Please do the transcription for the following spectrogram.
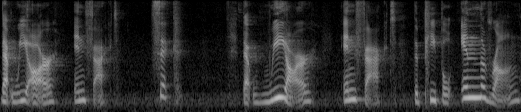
that we are, in fact, sick. That we are, in fact, the people in the wrong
